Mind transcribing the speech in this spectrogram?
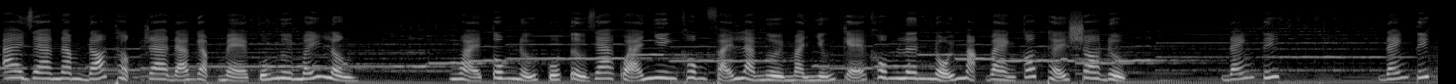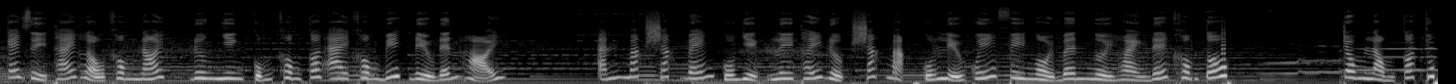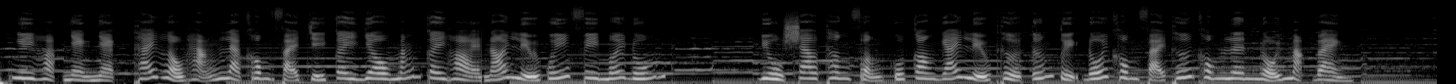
Ai ra năm đó thật ra đã gặp mẹ của ngươi mấy lần. Ngoại tôn nữ của từ gia quả nhiên không phải là người mà những kẻ không lên nổi mặt vàng có thể so được. Đáng tiếc. Đáng tiếc cái gì Thái Hậu không nói, Đương nhiên cũng không có ai không biết điều đến hỏi. Ánh mắt sắc bén của Diệp Ly thấy được sắc mặt của Liễu Quý Phi ngồi bên người hoàng đế không tốt. Trong lòng có chút nghi hoặc nhàn nhạt, Thái hậu hẳn là không phải chỉ cây dâu mắng cây hòe nói Liễu Quý Phi mới đúng dù sao thân phận của con gái liễu thừa tướng tuyệt đối không phải thứ không lên nổi mặt vàng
